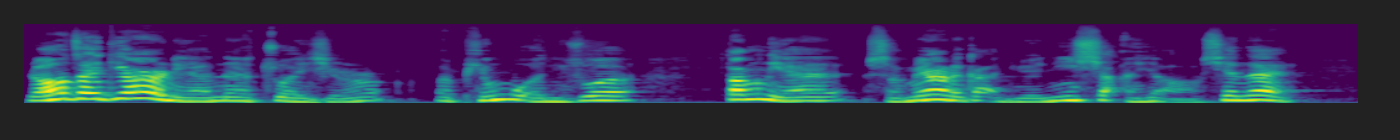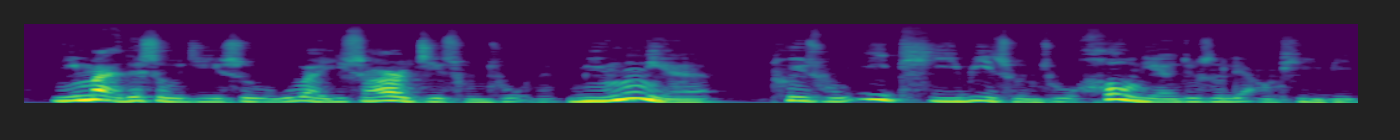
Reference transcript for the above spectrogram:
然后在第二年呢转型，那苹果你说当年什么样的感觉？你想一想啊，现在你买的手机是五百一十二 G 存储的，明年推出一 TB 存储，后年就是两 TB。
